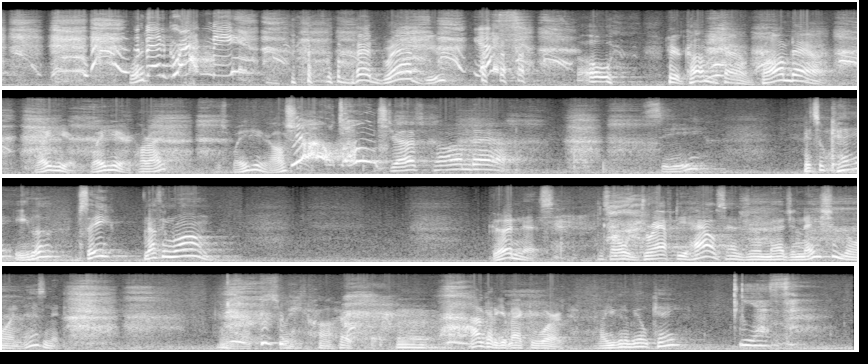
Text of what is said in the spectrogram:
What? The bed grabbed me. The bed grabbed you. Yes. Oh, here, calm down. Calm down. Wait here. Wait here, all right? Just wait here. I'll show no, don't. Just calm down. See? It's okay. Look. See? Nothing wrong. Goodness. This old drafty house has your imagination going, doesn't it? Oh, sweetheart. I've got to get back to work. Are you going to be okay? Yes.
